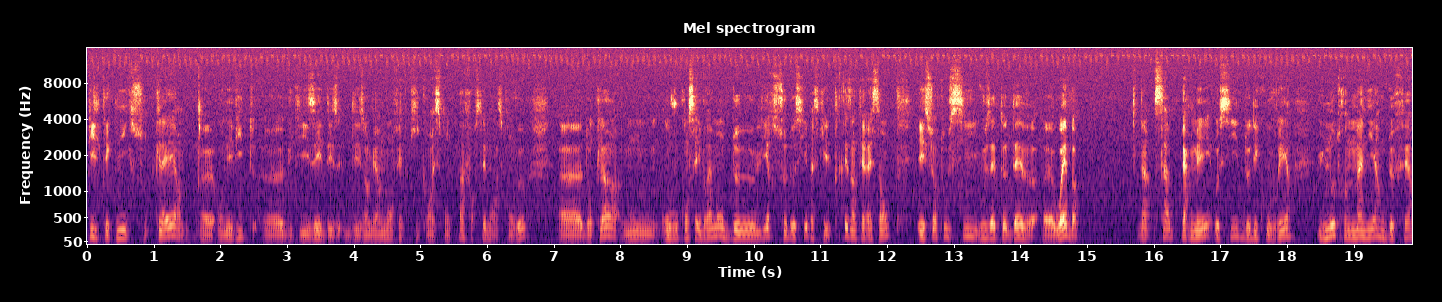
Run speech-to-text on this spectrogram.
piles techniques sont claires. on évite d'utiliser des, environnements en fait qui correspondent pas forcément à ce qu'on veut. donc là, on, vous conseille vraiment de lire ce dossier parce qu'il est très intéressant. Et surtout si vous êtes dev web, ben, ça permet aussi de découvrir une autre manière de faire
